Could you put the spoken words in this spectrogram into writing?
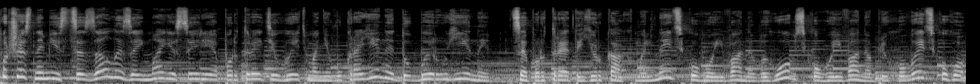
Почесне місце зали займає серія портретів гетьманів України доби руїни. Це портрети Юрка Хмельницького, Івана Виговського, Івана Брюховецького,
